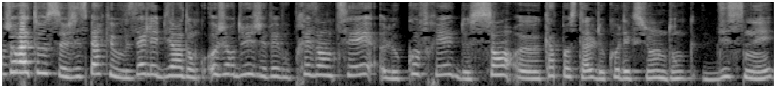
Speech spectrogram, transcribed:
Bonjour à tous, j'espère que vous allez bien. Donc aujourd'hui, je vais vous présenter le coffret de 100 euh, cartes postales de collection, donc Disney.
